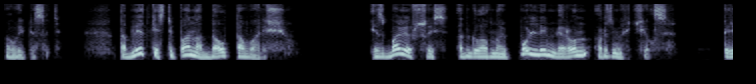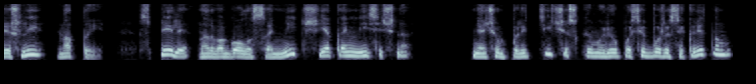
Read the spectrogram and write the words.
выписать. Таблетки Степан отдал товарищу. Избавившись от головной поли, Мирон размягчился. Перешли на «ты». Спели на два голоса ничья комиссично. Ни о чем политическом или, упаси Боже, секретном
